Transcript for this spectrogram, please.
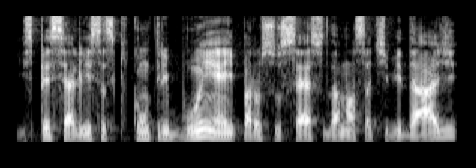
especialistas que contribuem aí para o sucesso da nossa atividade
